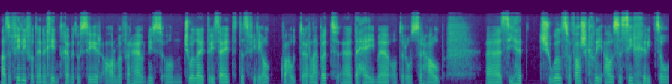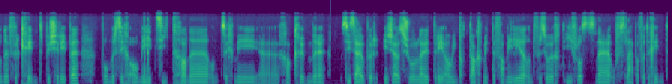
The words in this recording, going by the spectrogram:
Also viele von diesen Kindern kommen aus sehr armen Verhältnissen und die Schulleiterin sagt, dass viele auch Gewalt erleben, äh, daheim oder außerhalb. Äh, sie hat die Schule so fast als eine sichere Zone für Kinder beschrieben, wo man sich auch mehr Zeit kann nehmen und sich mehr äh, kann kümmern Sie selber ist als Schulleiterin auch in Kontakt mit der Familie und versucht Einfluss zu nehmen auf das Leben der Kinder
